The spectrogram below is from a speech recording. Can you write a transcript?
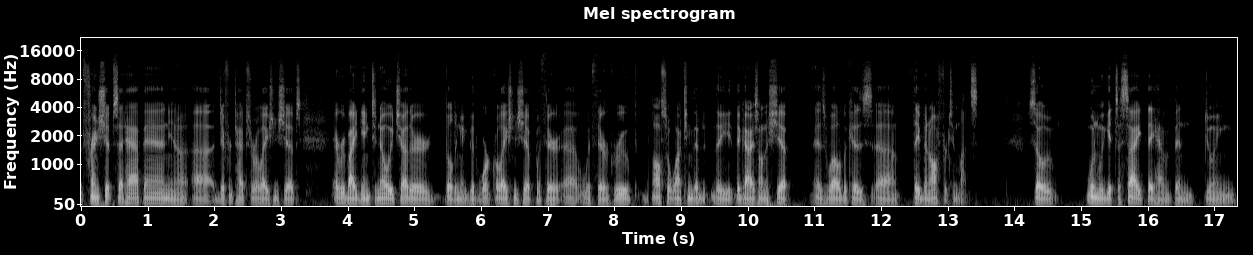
friendships that happen, you know, uh, different types of relationships, everybody getting to know each other, building a good work relationship with their uh, with their group. Also watching the, the the guys on the ship as well because uh, they've been off for two months. So when we get to site, they haven't been doing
